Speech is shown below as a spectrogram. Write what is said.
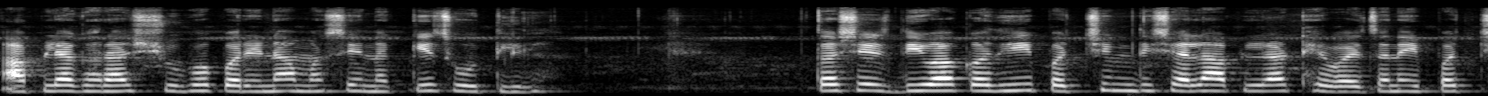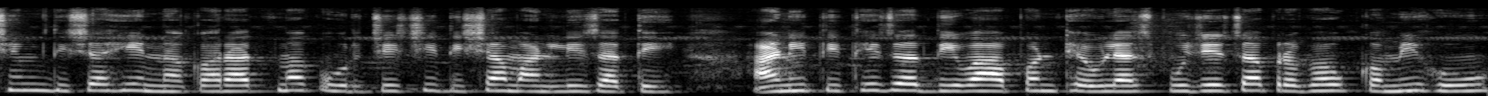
आपल्या घरात शुभ परिणाम असे नक्कीच होतील. तसेच दिवा कधीही पश्चिम दिशेला आपल्याला ठेवायचा नाही. पश्चिम दिशा ही नकारात्मक ऊर्जेची दिशा मानली जाते आणि तिथे जर दिवा आपण ठेवल्यास पूजेचा प्रभाव कमी होऊ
